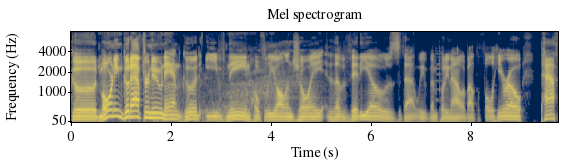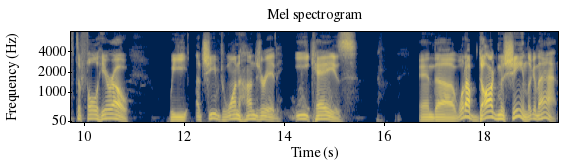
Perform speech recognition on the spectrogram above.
Good morning, good afternoon, and good evening. Hopefully, you all enjoy the videos that we've been putting out about the full hero path to full hero. We achieved 100 EKs. And uh, what up, Dog Machine? Look at that.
